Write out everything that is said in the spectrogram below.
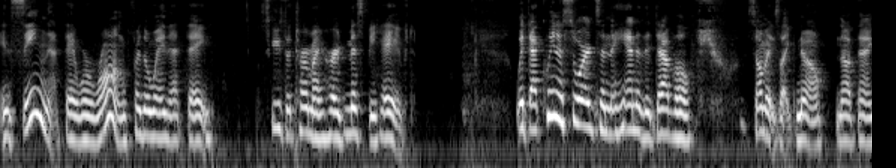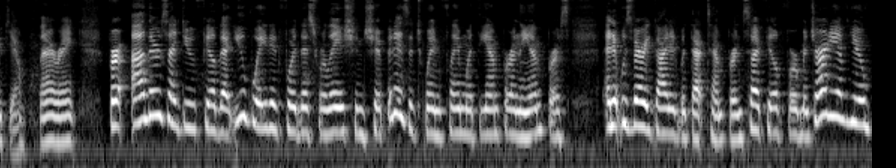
In seeing that they were wrong for the way that they, excuse the term I heard, misbehaved with that Queen of Swords and the Hand of the Devil, somebody's like, no, no, thank you. All right. For others, I do feel that you've waited for this relationship. It is a twin flame with the Emperor and the Empress, and it was very guided with that temperance. So I feel for majority of you,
